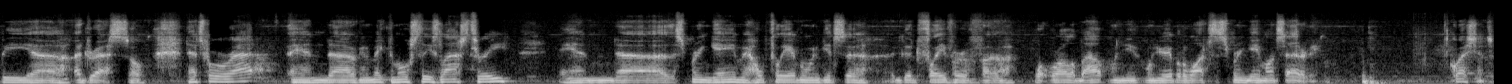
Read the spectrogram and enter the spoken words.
be addressed. So that's where we're at, and we're going to make the most of these last three and the spring game. Hopefully, everyone gets a, a good flavor of what we're all about when you when you're able to watch the spring game on Saturday. Questions?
